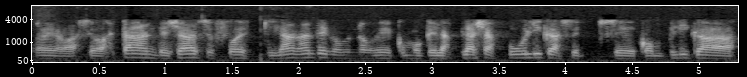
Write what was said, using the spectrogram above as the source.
bueno, hace bastante ya, se fue estilando. Antes como, no, eh, como que las playas públicas se, se complica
